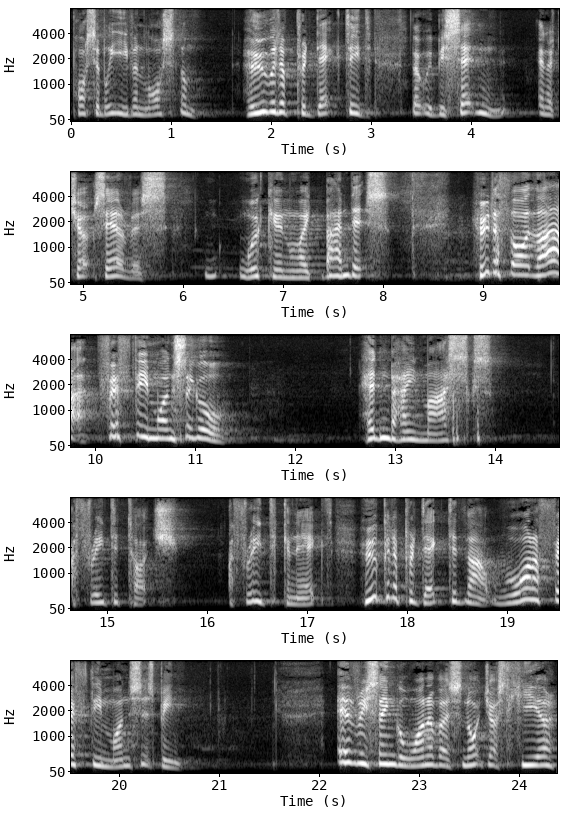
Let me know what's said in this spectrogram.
possibly even lost them. Who would have predicted that we'd be sitting in a church service looking like bandits? Who'd have thought that 15 months ago? Hidden behind masks, afraid to touch, afraid to connect. Who could have predicted that? What a 15 months it's been. Every single one of us, not just here,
